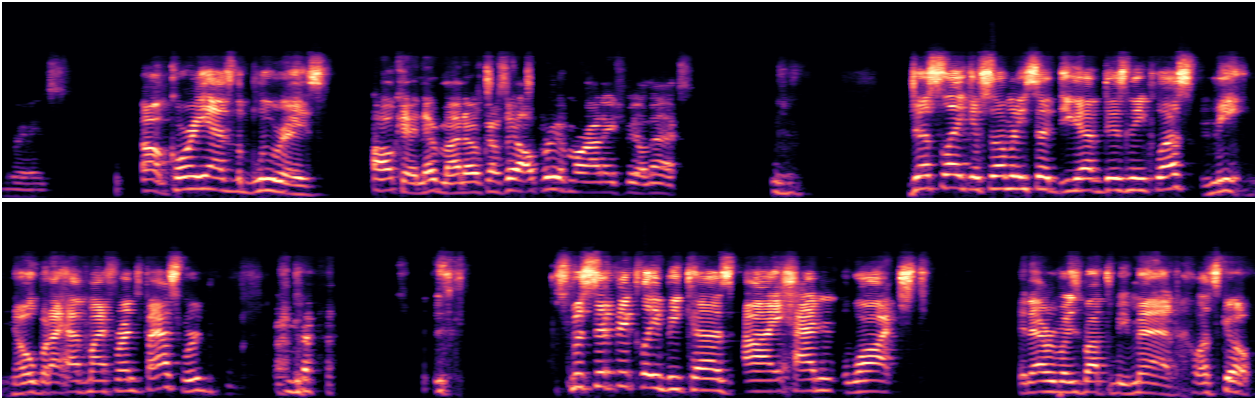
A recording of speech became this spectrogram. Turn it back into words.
Blu-rays. Oh, Corey has the Blu-rays. Okay, never mind. I was gonna say all three of them are on HBO Max. Just like if somebody said, "Do you have Disney Plus?" Me, no, but I have my friend's password. Specifically because I hadn't watched, and everybody's about to be mad. Let's go.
